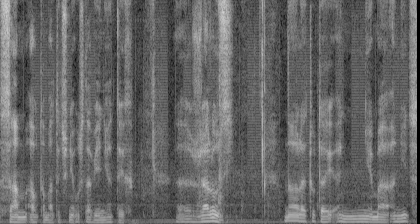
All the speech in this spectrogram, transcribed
sam automatycznie ustawienie tych e, żaluzji. No ale tutaj nie ma nic,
